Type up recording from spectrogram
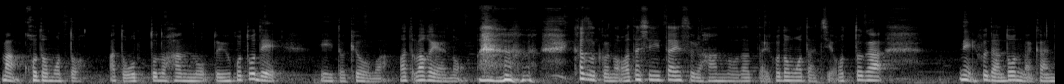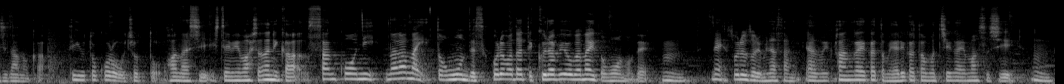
まあ、子供とあと夫の反応ということでえーと、今日は我が家の 家族の私に対する反応だったり子どもたち夫がね普段どんな感じなのかっていうところをちょっとお話ししてみました。何か参考にならないと思うんです。これはだって比べようがないと思うので、うん。ね、それぞれ皆さんあの考え方もやり方も違いますし、うん、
